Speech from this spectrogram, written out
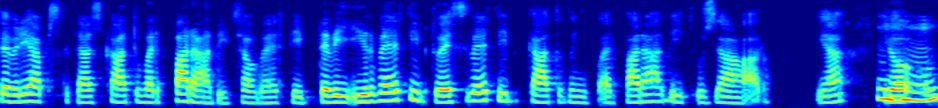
tev ir jāpaskatās, kā tu vari parādīt savu vērtību. Tev ir vērtība, tu esi vērtība, kā tu viņu vari parādīt uz āru. Ja? Jo mm -hmm.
